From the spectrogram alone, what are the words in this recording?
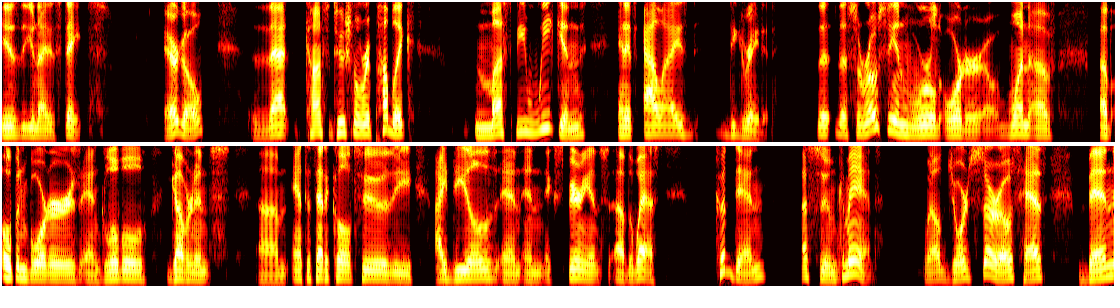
is the United States. Ergo, that constitutional republic must be weakened and its allies degraded. The the Sorosian world order, uh, one of of open borders and global governance, um, antithetical to the ideals and, and experience of the West, could then assume command. Well, George Soros has been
